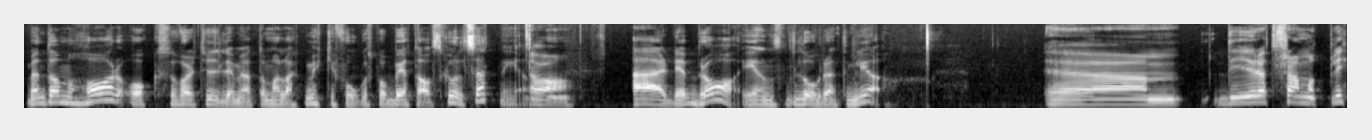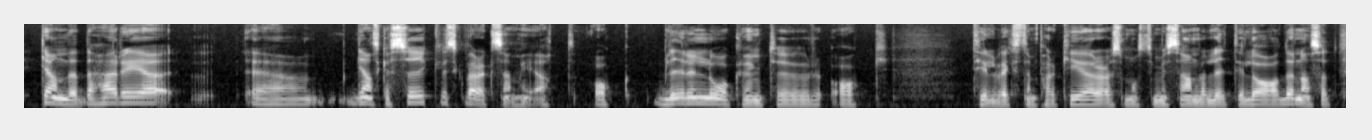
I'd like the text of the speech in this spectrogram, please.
Men de har också varit tydliga med att de har lagt mycket fokus på att beta av skuldsättningen. Ja. Är det bra i en lågräntemiljö? Ehm, det är rätt framåtblickande. Det här är eh, ganska cyklisk verksamhet. Och blir det en lågkonjunktur och tillväxten parkerar så måste man samla lite i ladorna. Så att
